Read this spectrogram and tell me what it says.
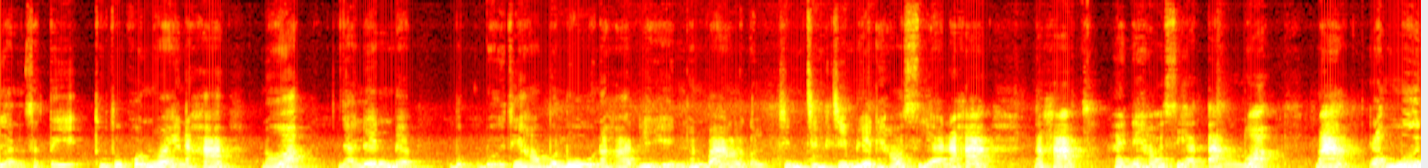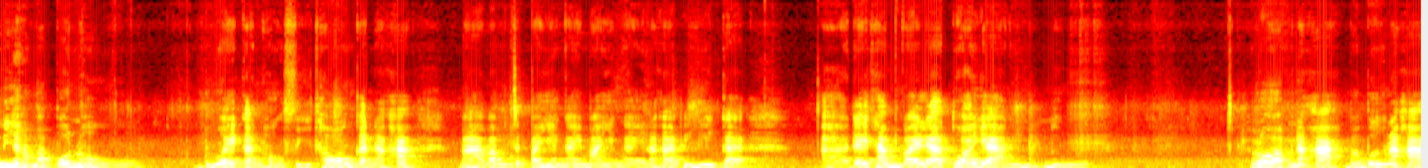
ตือนสติทุกๆคนไว้นะคะเนาะอย่าเล่นแบบโดยที่เฮาบ่รู้นะคะเห็นเพิ่นบ้างแล้วก็จิ้มจิ้มจิ้มเฮ็ดให้เฮาเสียนะคะนะคะ ให้ในเฮาเสียตังค์เนาะมาแล้วมือนี้เฮามาปนของรวยกันของสีทองกันนะคะ มาว่ามันจะไปยังไงมายังไงนะคะ พี่นี่ก็ได้ทำไว้แล้วตัวอย่างหนึ่งรอบนะคะ มาเบิ่งนะคะ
